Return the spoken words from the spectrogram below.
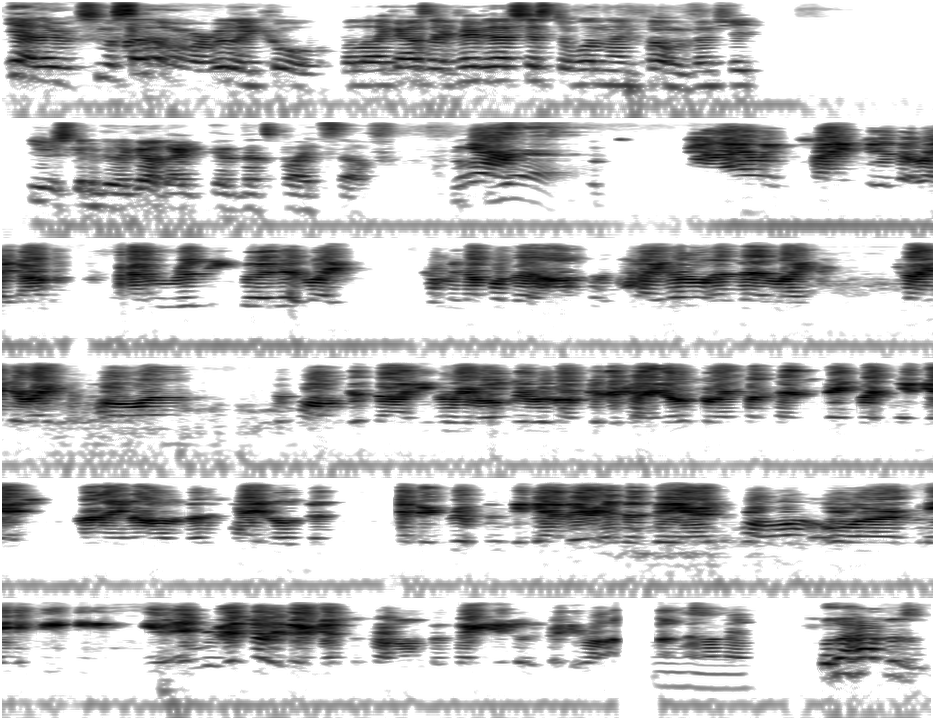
Yeah, there some, some of them were really cool, but like I was like maybe that's just a one line poem. Eventually, you're just gonna be like, oh, that that's by itself. Yeah. yeah. I always find too that like I'm I'm really good at like coming up with an awesome title and then like trying to write the poem. The poem does not even remotely to the title, so I sometimes think like maybe I should combine all of those titles and either group them together and then they are the poem, or maybe you individually they're just a poem, but they're usually pretty long. Mhm. Well, that happens.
